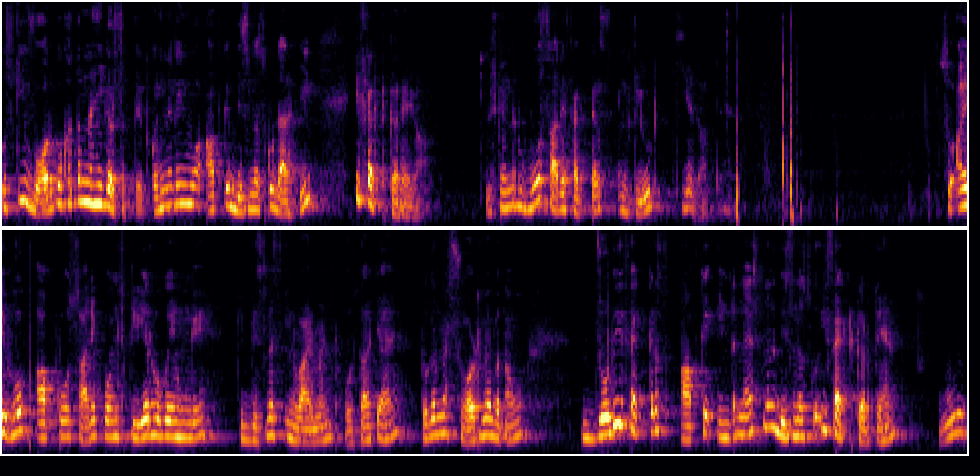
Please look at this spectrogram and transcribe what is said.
उसकी वॉर को ख़त्म नहीं कर सकते तो कहीं ना कहीं वो आपके बिज़नेस को डायरेक्टली इफ़ेक्ट करेगा। इसके अंदर वो सारे फैक्टर्स इंक्लूड किए जाते हैं। सो आई होप आपको सारे पॉइंट्स क्लियर हो गए होंगे कि बिज़नेस इन्वायरमेंट होता क्या है। तो अगर मैं शॉर्ट में बताऊँ, जो भी फैक्टर्स आपके इंटरनेशनल बिज़नेस को इफ़ेक्ट करते हैं, वो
